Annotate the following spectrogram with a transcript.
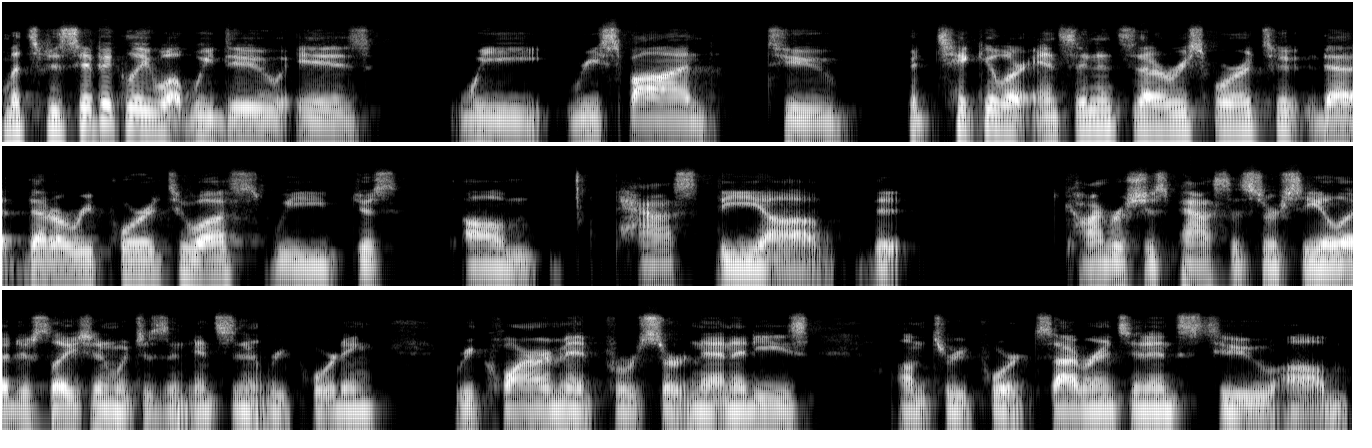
but specifically, what we do is we respond to particular incidents that are reported to that that are reported to us. We just um, passed the uh, the Congress just passed the CIRCIA legislation, which is an incident reporting requirement for certain entities um, to report cyber incidents to um,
